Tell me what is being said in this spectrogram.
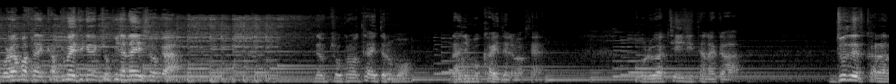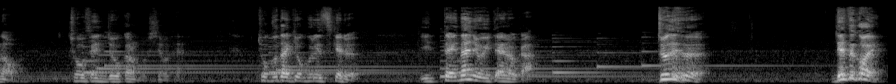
これはまさに革命的な曲じゃないでしょうかでも曲のタイトルも何も書いてありません。これは TG 田中ジョゼフからの挑戦状からもしてません。曲だけ送りつける。一体何を言いたいのか。ジョゼフ出てこい。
